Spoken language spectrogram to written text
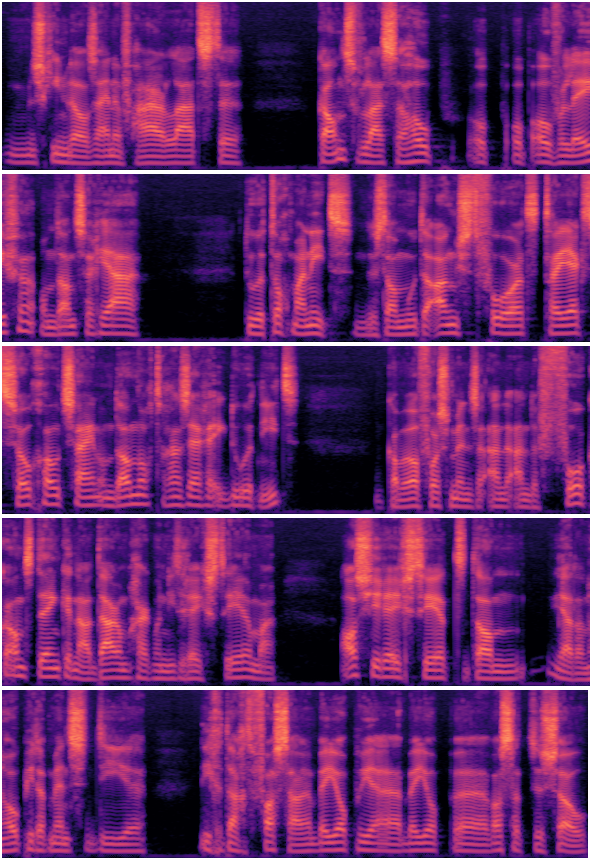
misschien wel zijn of haar laatste kans of laatste hoop op, op overleven, om dan te zeggen ja, doe het toch maar niet. Dus dan moet de angst voor het traject zo groot zijn om dan nog te gaan zeggen ik doe het niet. Ik kan wel voor mensen aan de, aan de voorkant denken, nou daarom ga ik me niet registreren, maar als je registreert, dan, ja, dan hoop je dat mensen die, uh, die gedachten vasthouden. En bij Job, ja, bij Job uh, was dat dus zo.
